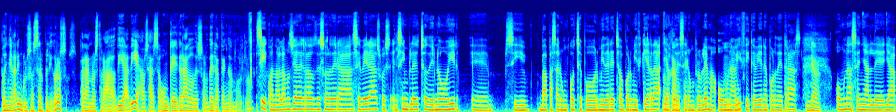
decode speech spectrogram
pueden llegar incluso a ser peligrosos para nuestro día a día, o sea, según qué grado de sordera tengamos, ¿no? Sí, cuando hablamos ya de grados de sordera severas, pues el simple hecho de no oír eh, si va a pasar un coche por mi derecha o por mi izquierda, ya puede ser un problema. O una bici que viene por detrás. O una señal de ya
